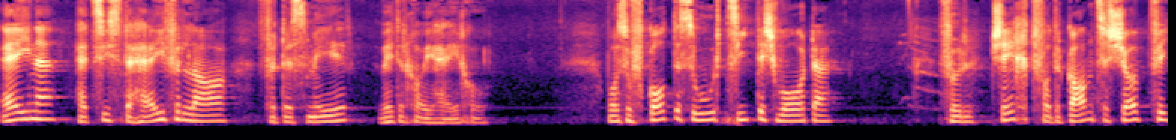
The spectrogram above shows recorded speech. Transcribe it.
Einer hat sein Zuhause verlassen, für das wir wieder heimkommen können. Wo es auf Gottes Uhr Zeit ist geworden, für die Geschichte der ganzen Schöpfung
